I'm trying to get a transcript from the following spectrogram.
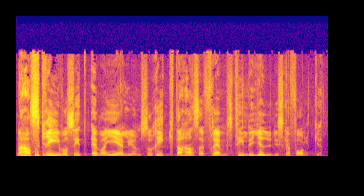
när han skriver sitt evangelium så riktar han sig främst till det judiska folket.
